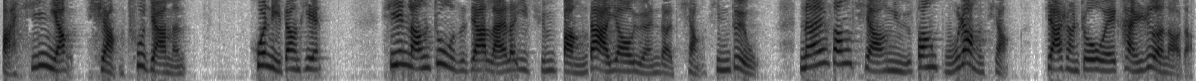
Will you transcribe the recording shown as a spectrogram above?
把新娘抢出家门。婚礼当天，新郎柱子家来了一群膀大腰圆的抢亲队伍，男方抢，女方不让抢，加上周围看热闹的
